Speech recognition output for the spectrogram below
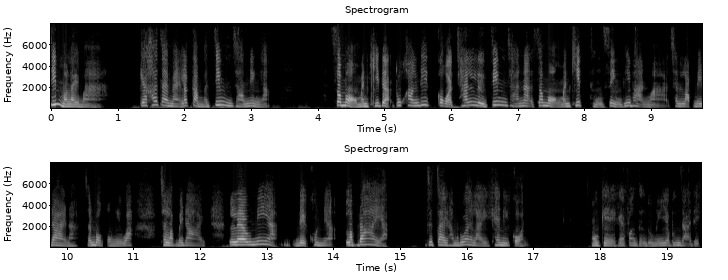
จิ้มอะไรมา แกเข้าใจไหมแล้วกลับมาจิ้มฉันอย่างเงี้ย สมองมันคิดอะทุกครั้งที่กอดฉันหรือจิ้มฉันน่ะสมองมันคิดถึงสิ่งที่ผ่านมา ฉันรับไม่ได้นะ ฉันบอกตรงนี้ว่า ฉันรับไม่ได้ แล้วเนี่ยเด็กคนเนี้ยรับได้อะจิตใจทำด้วยอะไรแค่นี้ก่อน โอเค แกฟังถึงตรงนี้อย่าเพิ่งด่าเด็ก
